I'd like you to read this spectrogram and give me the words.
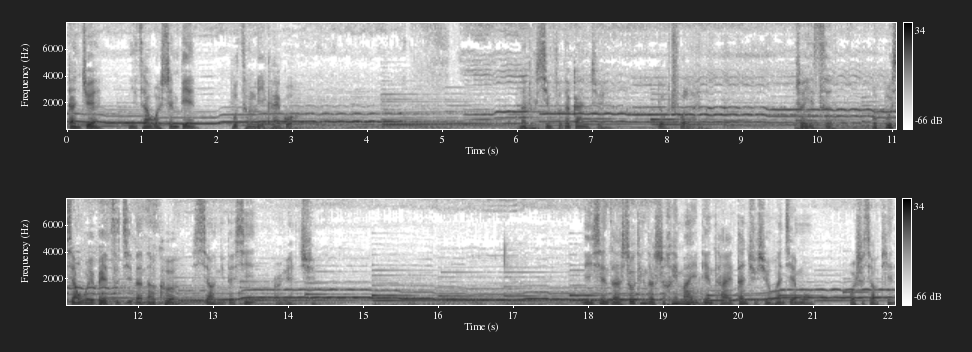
感觉你在我身边，不曾离开过。那种幸福的感觉又出来了。这一次，我不想违背自己的那颗想你的心而远去。您现在收听的是黑蚂蚁电台单曲循环节目，我是小天。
